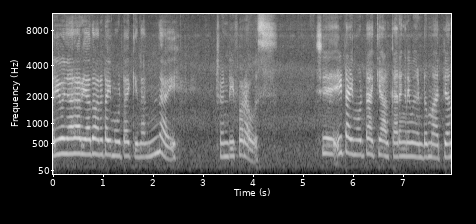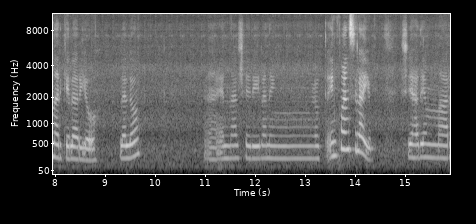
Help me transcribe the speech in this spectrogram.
അയ്യോ ഞാൻ അറിയാതെ അവനെ ടൈം ഔട്ടാക്കി നന്നായി. ട്വന്റി ഫോർ അവേഴ്സ് പക്ഷേ ഈ ടൈം ഔട്ട് ആക്കിയ ആൾക്കാരെങ്ങനെ വീണ്ടും മാറ്റാന്നായിരിക്കുമല്ലോ അറിയോ? അല്ലല്ലോ എന്നാൽ ശരിയില്ല നിങ്ങൾക്ക്. എനിക്ക് മനസ്സിലായി. ഷിഹാദ്യം R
